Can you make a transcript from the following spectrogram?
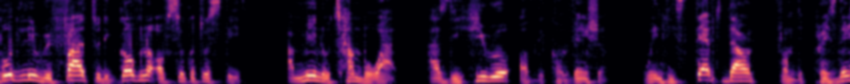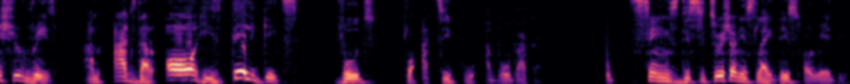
boldly referred to the governor of Sokoto State, Aminu Tambuwal, as the hero of the convention when he stepped down from the presidential race and asked that all his delegates vote for Atiku Abubakar. Since the situation is like this already,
